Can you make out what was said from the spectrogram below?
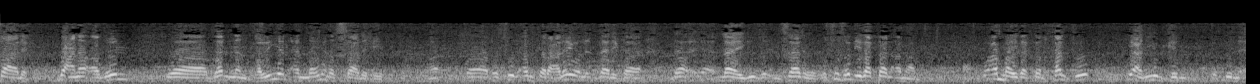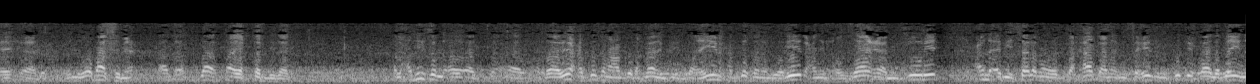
صالح. معنى أظن وظنا قويا أنه من الصالحين. فالرسول أنكر عليه ولذلك لا, لا يجوز الإنسان خصوصا إذا كان أمامه. وأما إذا كان خلفه يعني يمكن يكون هذا لأنه هو ما سمع هذا ما يقتر بذلك. الحديث الرابع حدثنا عبد الرحمن بن إبراهيم حدثنا الوليد عن الأوزاعي عن الزوري عن أبي سلمة والضحاك عن أبي سعيد بن الخدري قال بين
